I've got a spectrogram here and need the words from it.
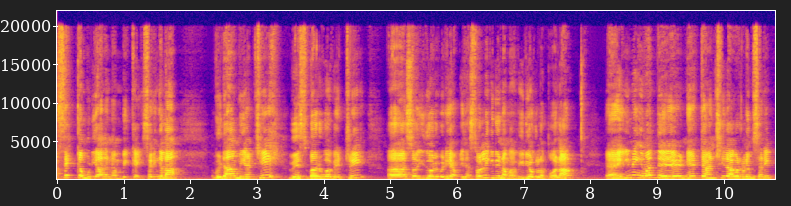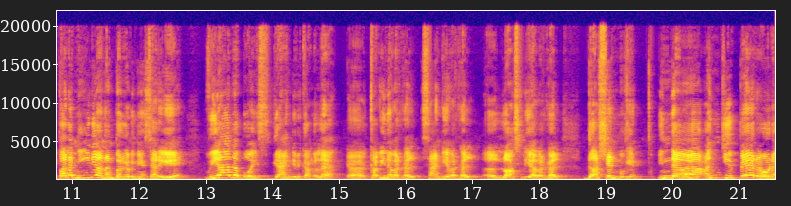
அசைக்க முடியாத நம்பிக்கை. சரிங்களா? விடாமுயற்சி விஸ்பருவ வெற்றி. ஸோ இது ஒரு விடயம். இதை சொல்லிக்கிட்டு நம்ம வீடியோக்குள்ள போகலாம் இன்னைக்கு வந்து நேற்று அன்ஷிதா அவர்களும் சரி பல மீடியா நண்பர்களுமே சரி வியாத பாய்ஸ் கேங் இருக்காங்கல்ல? கவின் அவர்கள் சாண்டி அவர்கள் லாஸ்லி அவர்கள் தர்ஷன் முகின். இந்த அஞ்சு பேரோட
